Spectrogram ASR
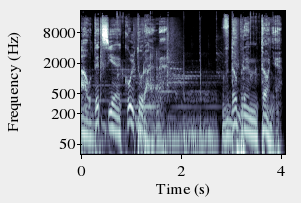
Audycje kulturalne w dobrym tonie.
